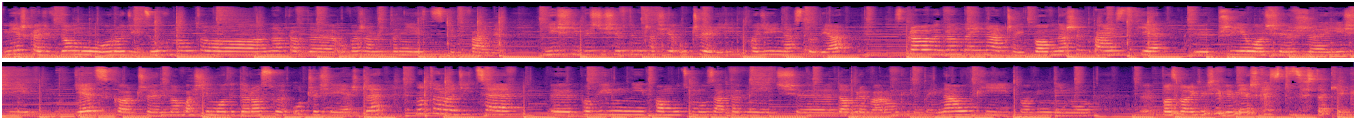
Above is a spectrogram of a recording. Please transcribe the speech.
Yy, mieszkać w domu rodziców, no to naprawdę uważam, że to nie jest zbyt fajne. Jeśli byście się w tym czasie uczyli, chodzili na studia, sprawa wygląda inaczej, bo w naszym państwie y, przyjęło się, że jeśli dziecko, czy no właśnie młody dorosły uczy się jeszcze, no to rodzice y, powinni pomóc mu zapewnić y, dobre warunki do tej nauki i powinni mu pozwolić u siebie mieszkać, czy coś takiego.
